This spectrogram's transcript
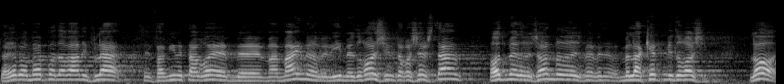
הרב אומר פה דבר נפלא, לפעמים אתה רואה במיימר מביאים מדרושים, אתה חושב סתם עוד מדרש, עוד מדרש, מלקט מדרושים. לא,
